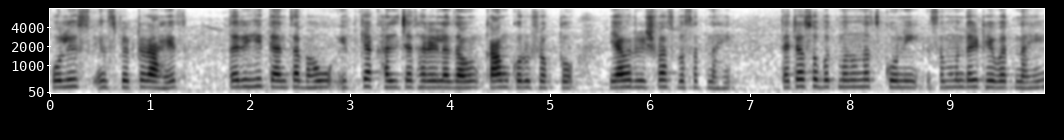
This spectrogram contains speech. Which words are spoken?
पोलीस इन्स्पेक्टर आहेत. तरीही त्यांचा भाऊ इतक्या खालच्या थराला जाऊन काम करू शकतो यावर विश्वास बसत नाही. त्याच्यासोबत म्हणूनच कोणी संबंधही ठेवत नाही.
